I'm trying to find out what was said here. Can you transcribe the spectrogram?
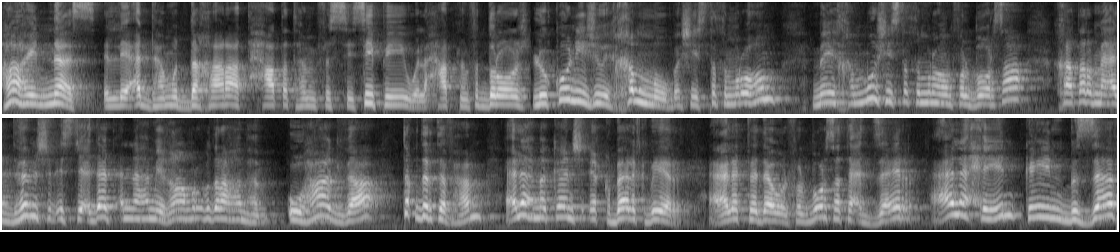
ها هي الناس اللي عندها مدخرات حاطتهم في ال CCP ولا حاطتهم في الدروج لو كون يجوا يخموا باش يستثمروهم ما يخموش يستثمروهم في البورصة خاطر ما عندهمش الاستعداد أنهم يغامروا بدراهمهم. وهكذا تقدر تفهم علاه ما كانش إقبال كبير على التداول في البورصة تاع الجزائر على حين كاين بزاف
